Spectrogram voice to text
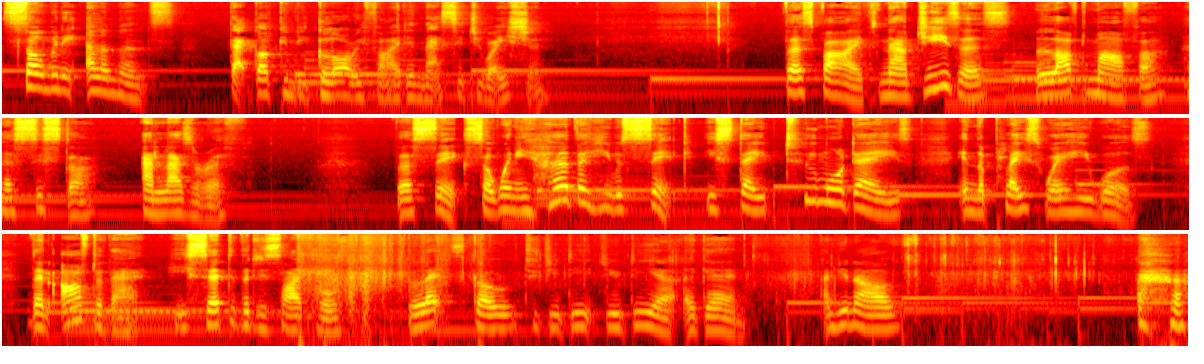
so many elements that God can be glorified in that situation. Verse 5 Now Jesus loved Martha, her sister, and Lazarus. Verse 6 So when he heard that he was sick, he stayed two more days in the place where he was. Then after that, he said to the disciples, Let's go to Judea again. And you know,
